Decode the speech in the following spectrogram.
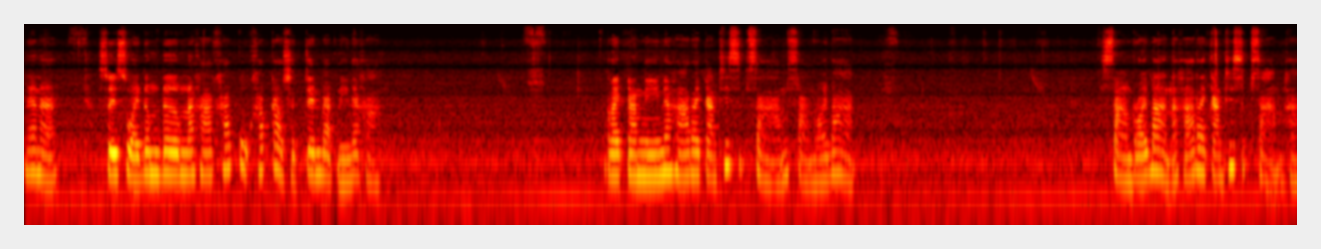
เนี่ยนะสวยๆเดิมๆนะคะคราบกุคราบเก่าชัดเจนแบบนี้เลยค่ะ รายการนี้นะคะ รายการที่ 13 300 บาท 300 บาทนะคะ รายการที่ 13 ค่ะ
